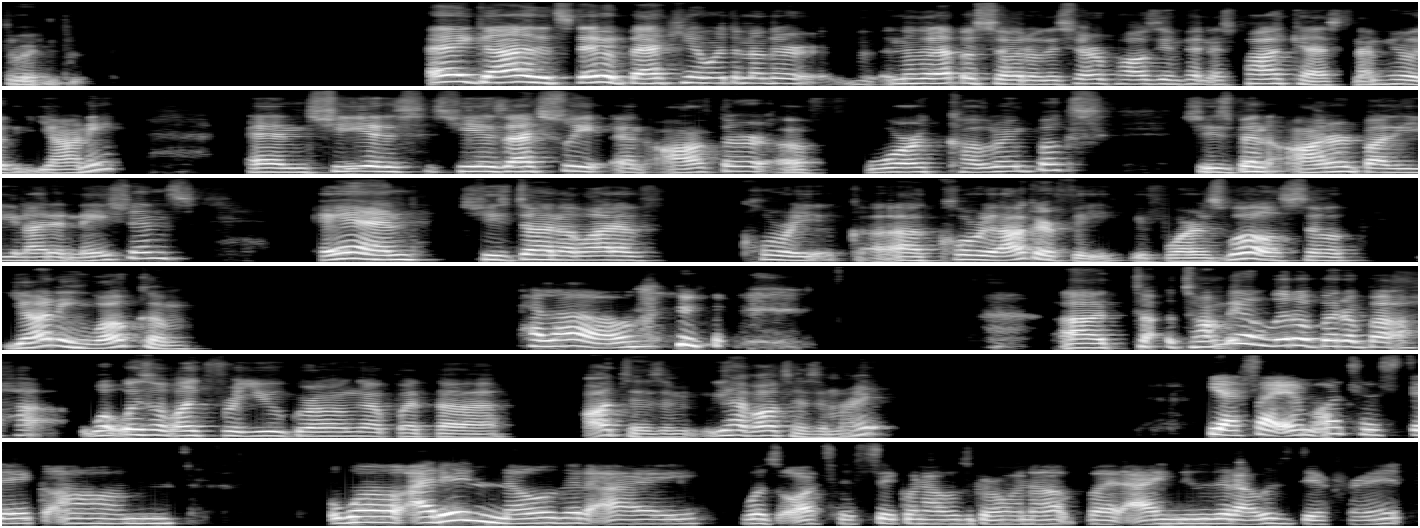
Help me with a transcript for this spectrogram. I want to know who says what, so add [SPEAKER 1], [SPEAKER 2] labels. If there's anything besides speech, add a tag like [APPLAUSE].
[SPEAKER 1] three, three. Hey guys, it's David back here with another another episode of the Cerebral Palsy and Fitness Podcast, and I'm here with Ayanna, and she is she is actually an author of four coloring books. She's been honored by the United Nations, and she's done a lot of chore- uh, choreography before as well. So, Ayanna, welcome.
[SPEAKER 2] Hello. [LAUGHS]
[SPEAKER 1] uh, t- tell me a little bit about how, what was it like for you growing up with uh, autism. You have autism, right?
[SPEAKER 2] Yes, I am autistic. Um, well, I didn't know that I was autistic when I was growing up, but I knew that I was different.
